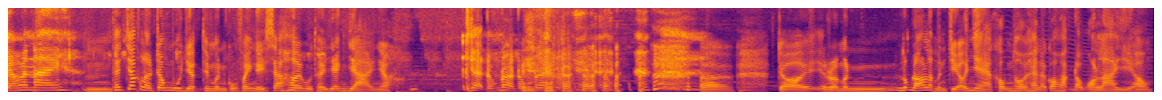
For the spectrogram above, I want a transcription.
cảm ơn anh. Ừ, thế chắc là trong mùa dịch thì mình cũng phải nghỉ xả hơi một thời gian dài nhờ. Dạ đúng rồi đúng rồi. À, trời ơi rồi mình lúc đó là mình chỉ ở nhà không thôi hay là có hoạt động online gì không?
